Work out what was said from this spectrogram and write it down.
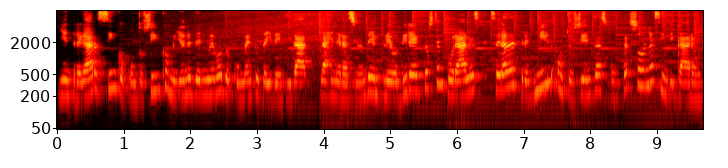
y entregar 5.5 millones de nuevos documentos de identidad. La generación de empleos directos temporales será de 3.801 personas, indicaron.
